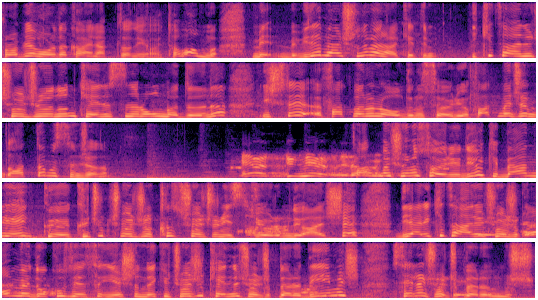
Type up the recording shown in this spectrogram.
Problem orada kaynaklanıyor tamam mı? Bir de ben şunu merak ettim. İki tane çocuğunun kendisinden olmadığını işte Fatma'nın olduğunu söylüyor. Fatmacığım hatta mısın canım? Evet dinliyorum Hanım. Fatma şunu söylüyor diyor ki ben diyor en kü- küçük çocuğu kız çocuğunu istiyorum diyor Ayşe. Diğer iki tane çocuk 10 ve 9 yaş- yaşındaki çocuk kendi çocukları değilmiş senin çocuklarınmış.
